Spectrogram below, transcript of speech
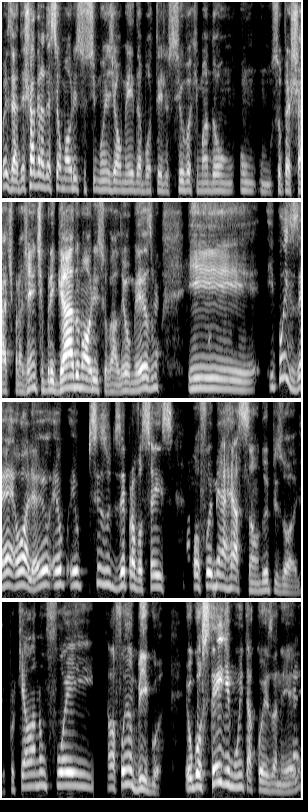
Pois é, deixa eu agradecer ao Maurício Simões de Almeida Botelho Silva, que mandou um, um, um super chat para gente. Obrigado, Maurício, valeu mesmo. E, e pois é, olha, eu, eu, eu preciso dizer para vocês qual foi minha reação do episódio, porque ela não foi, ela foi ambígua. Eu gostei de muita coisa nele,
